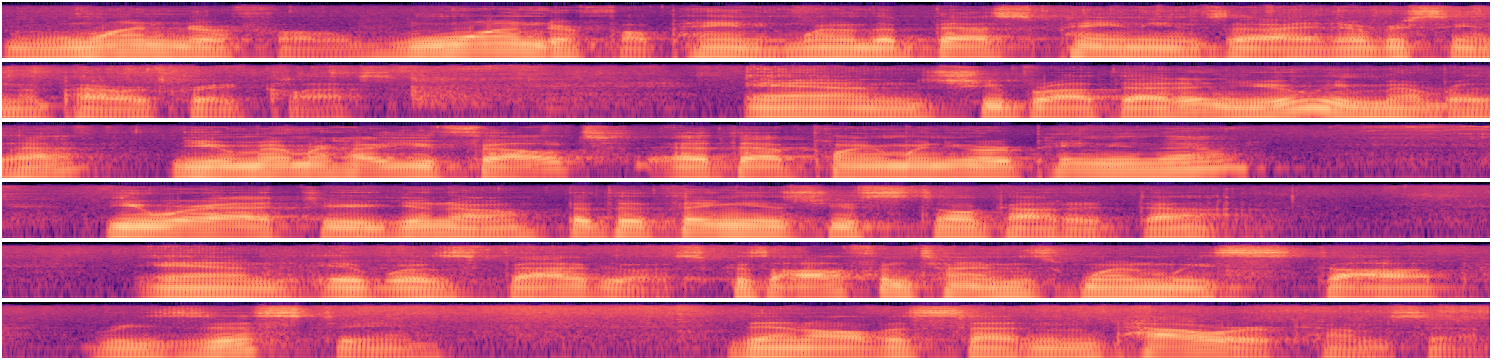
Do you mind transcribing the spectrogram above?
wonderful, wonderful painting. One of the best paintings that I had ever seen in the Power Create class. And she brought that in. You remember that. You remember how you felt at that point when you were painting that? You were at your, you know, but the thing is, you still got it done. And it was fabulous. Because oftentimes when we stop resisting, then all of a sudden power comes in.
